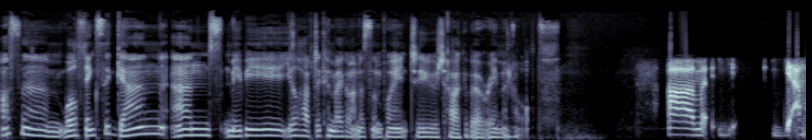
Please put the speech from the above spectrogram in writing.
Awesome. Well, thanks again. And maybe you'll have to come back on at some point to talk about Raymond Holt. Um, yes,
